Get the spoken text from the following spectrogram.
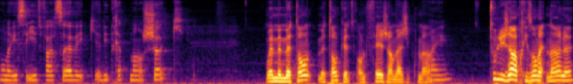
on a essayé de faire ça avec des traitements chocs. ouais mais mettons mettons que on le fait genre magiquement Ouais. tous les gens en prison maintenant là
